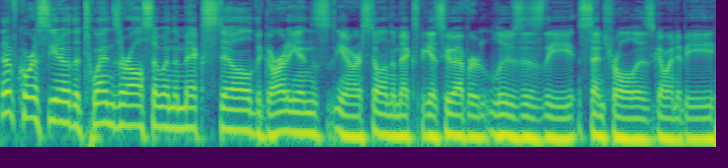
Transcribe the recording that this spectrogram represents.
And of course, you know, the Twins are also in the mix still. The Guardians, you know, are still in the mix because whoever loses the Central is going to be,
